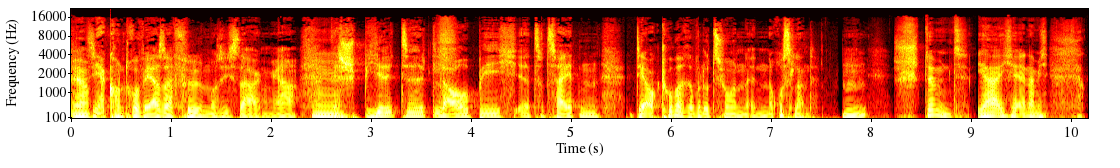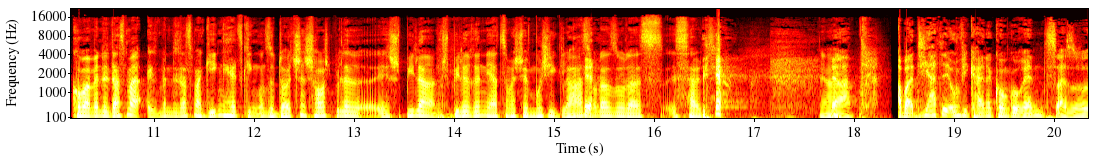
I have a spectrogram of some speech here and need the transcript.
Ja. sehr kontroverser Film, muss ich sagen, ja. Mhm. Der spielte, glaube ich, äh, zu Zeiten der Oktoberrevolution in Russland. Mhm. Stimmt, ja, ich erinnere mich. Guck mal, wenn du das mal, wenn du das mal gegenhältst gegen unsere deutschen Schauspieler, äh, Spieler und Spielerinnen, ja, zum Beispiel Muschi Glas Ja. oder so, das ist halt. Ja. Ja. Aber die hatte irgendwie keine Konkurrenz. Also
